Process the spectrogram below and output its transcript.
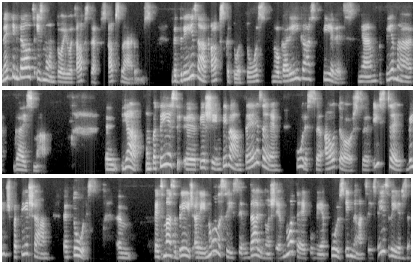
ne tik daudz izmantojot abstraktus apsvērumus, bet drīzāk apskatot tos no garīgās pieredzes ņemtu piemēru gaismā. E, jā, un patiesi e, pie šīm divām tēzēm, kuras autors izceļ, viņš patiešām e, turas. Pēc maza brīža arī nolasīsim daļu no šiem noteikumiem, kurus Ignācijas izvirza,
